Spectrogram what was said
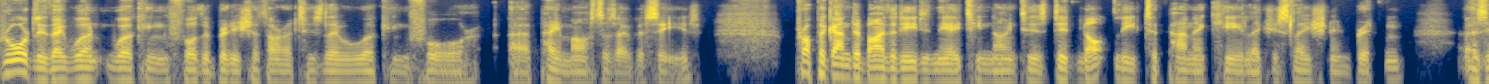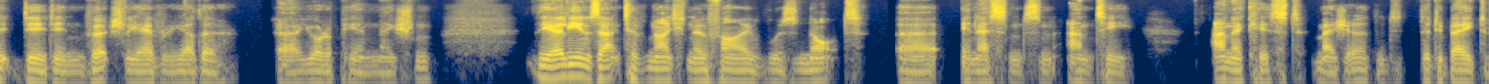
broadly, they weren't working for the British authorities, they were working for uh, paymasters overseas. Propaganda by the deed in the 1890s did not lead to panicky legislation in Britain, as it did in virtually every other uh, European nation. The Aliens Act of 1905 was not, uh, in essence, an anti anarchist measure. The, the, debate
